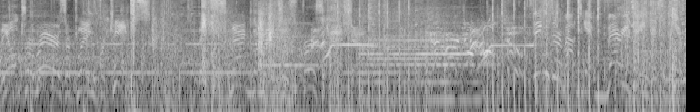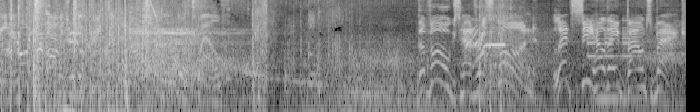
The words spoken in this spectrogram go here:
The ultra rares are playing for keeps. They snagged the match's first cash out. Things are about to get very dangerous in the arena. Damage will be cranked up a notch. Or 12. The Vogues have respawned. Let's see how they bounce back.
